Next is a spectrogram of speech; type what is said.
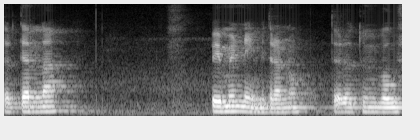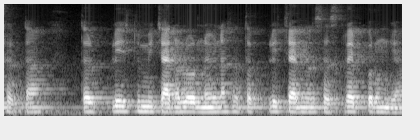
तर त्यांना पेमेंट नाही मित्रांनो तर तुम्ही बघू शकता. तर प्लीज तुम्ही चॅनलवर नवीन असाल तर प्लीज चॅनल सबस्क्राईब करून घ्या.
